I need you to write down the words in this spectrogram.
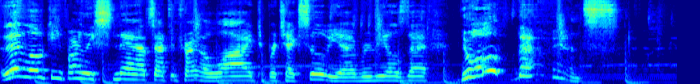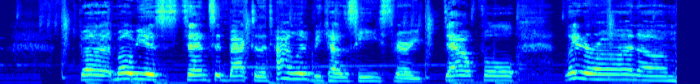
Then Loki finally snaps after trying to lie to protect Sylvia, reveals that you're Vance. But Mobius sends him back to the time loop because he's very doubtful. Later on, um,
